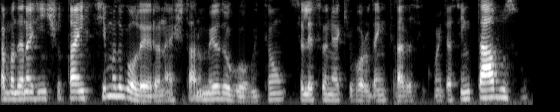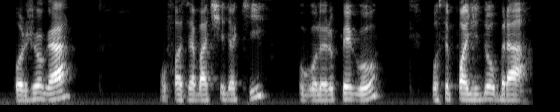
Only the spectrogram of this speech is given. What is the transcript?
Tá mandando a gente chutar em cima do goleiro, né? Chutar no meio do gol. Então, selecionei aqui o valor da entrada 50 centavos por jogar. Vou fazer a batida aqui, o goleiro pegou. Você pode dobrar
